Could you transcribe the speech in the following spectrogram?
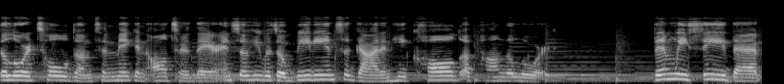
the Lord told him to make an altar there. And so he was obedient to God and he called upon the Lord. Then we see that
